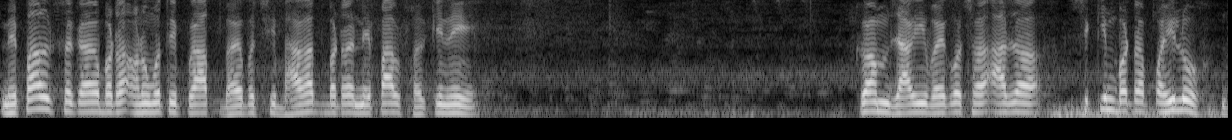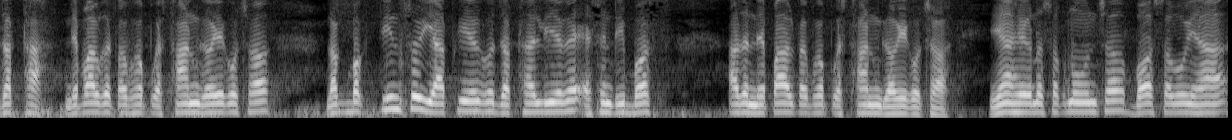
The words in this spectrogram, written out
नेपाल सरकारबाट अनुमति प्राप्त भएपछि भारतबाट नेपाल फर्किने क्रम जारी भएको छ। आज सिक्किमबाट पहिलो जत्था नेपालको तर्फ प्रस्थान गरेको छ। लगभग तिन सौ यात्रीहरूको जत्था लिएर एसएनटी बस आज नेपालतर्फ प्रस्थान गरेको छ। यहाँ हेर्न सक्नुहुन्छ बसहरू यहाँ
